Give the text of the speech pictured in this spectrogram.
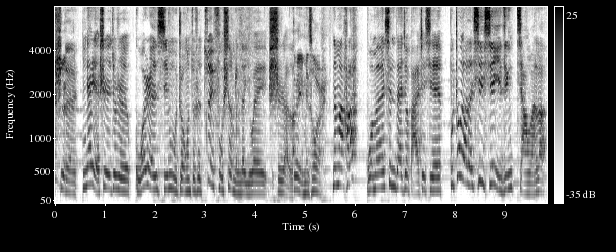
是对，应该也是就是国人心目中就是最负盛名的一位诗人了。对，没错。那么好了，我们现在就把这些不重要的信息已经讲完了。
